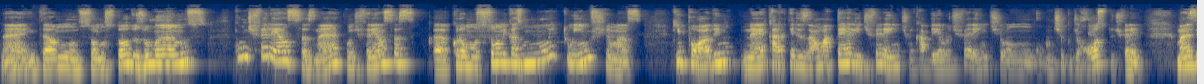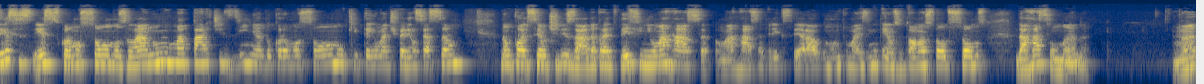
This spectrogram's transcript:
Né? Então, somos todos humanos com diferenças, né? Com diferenças uh, cromossômicas muito ínfimas que podem né, caracterizar uma pele diferente, um cabelo diferente, um, um, tipo de rosto diferente. Mas esses, esses cromossomos lá, numa partezinha do cromossomo que tem uma diferenciação, não pode ser utilizada para definir uma raça. Uma raça teria que ser algo muito mais intenso. Então, nós todos somos da raça humana. Né?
